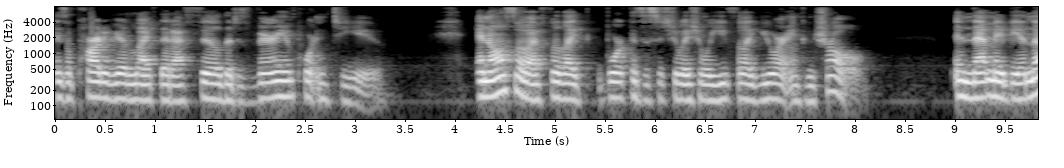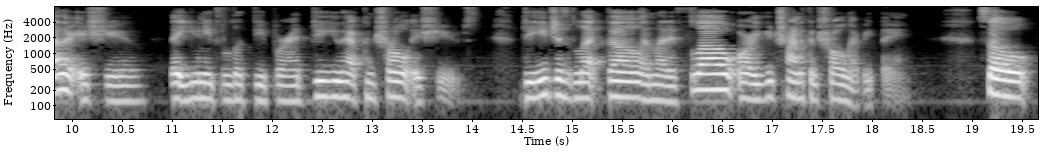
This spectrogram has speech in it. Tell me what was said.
is a part of your life that I feel that is very important to you. And also, I feel like work is a situation where you feel like you are in control. And that may be another issue that you need to look deeper at. Do you have control issues? Do you just let go and let it flow, or are you trying to control everything? So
